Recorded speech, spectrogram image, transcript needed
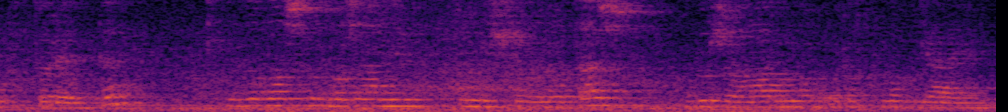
повторити за вашим бажанням, тому що вона теж дуже гарно розслабляє.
